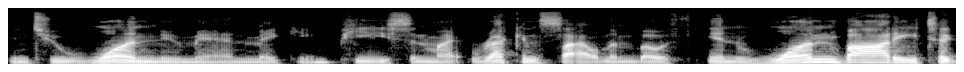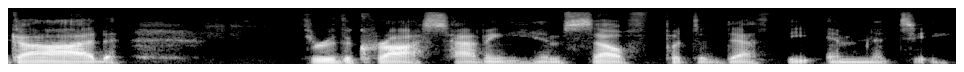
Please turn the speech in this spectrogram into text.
into one new man, making peace, and might reconcile them both in one body to God through the cross, having himself put to death the enmity.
